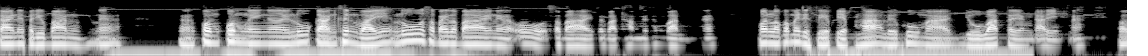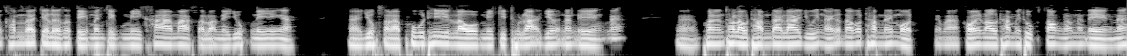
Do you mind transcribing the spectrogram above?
กายในปัจจุบันนะ ก้มก้มเงยเงยรู้การเคลื่อนไหว รู้สบายสบายเนี่ยโอ้สบายปฏิบัติธรรมในทั้งวันนะเพราะเราก็ไม่ได้เสียเปรียบพระหรือผู้มาอยู่วัดแต่อย่างใดนะเพราะคำว่าเจริญสติมันจึงมีค่ามากสำหรับในยุคนี้ไงยุคสำหรับผู้ที่เรามีกิจธุระเยอะนั่นเองนะเพราะฉะนั้นถ้าเราทำได้แล้วอยู่ที่ไหนก็เราก็ทำได้หมดใช่ไหมขอให้เราทำให้ถูกต้องเท่านั้นเองนะ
